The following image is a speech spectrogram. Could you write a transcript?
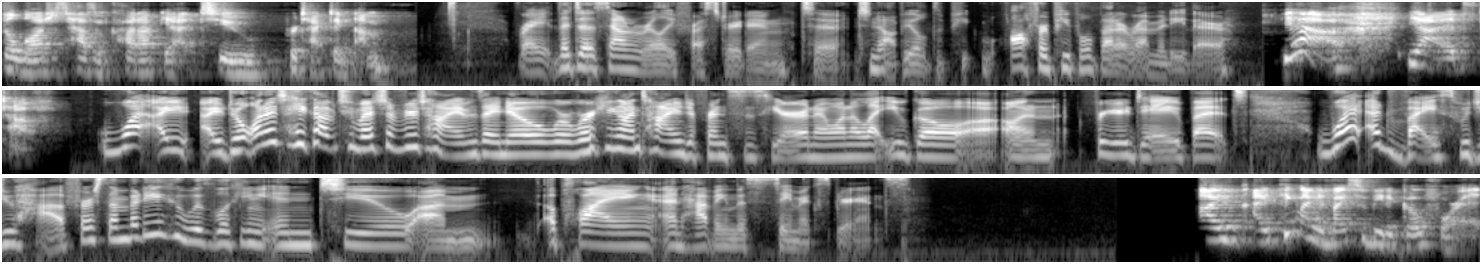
the law just hasn't caught up yet to protecting them. Right. That does sound really frustrating to, to not be able to pe- offer people better remedy there. Yeah. Yeah, it's tough what I, I don't want to take up too much of your times. I know we're working on time differences here and I want to let you go uh, on for your day, but what advice would you have for somebody who was looking into um, applying and having this same experience? I, I think my advice would be to go for it.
